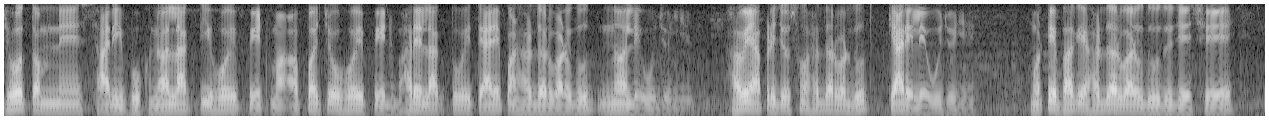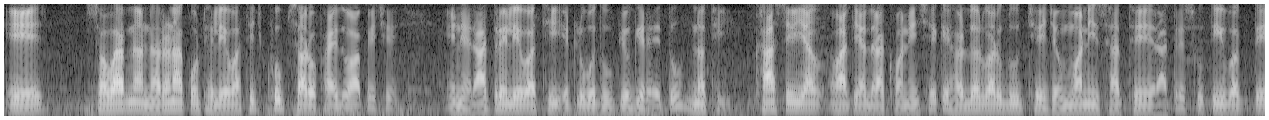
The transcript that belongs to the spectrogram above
જો તમને સારી ભૂખ ન લાગતી હોય, પેટમાં અપચો હોય, પેટ ભારે લાગતું હોય, ત્યારે પણ હળદરવાળું દૂધ ન લેવું જોઈએ. હવે આપણે જોશું હળદરવાળું દૂધ ક્યારે લેવું જોઈએ. મોટે ભાગે હળદરવાળું દૂધ જે છે એ સવારના નરણા કોઠે લેવાથી જ ખૂબ સારો ફાયદો આપે છે. એને રાત્રે લેવાથી એટલું બધું ઉપયોગી રહેતું નથી. ખાસ એવી આ વાત યાદ રાખવાની છે કે હળદરવાળું દૂધ છે જમવાની સાથે રાત્રે સૂતી વખતે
